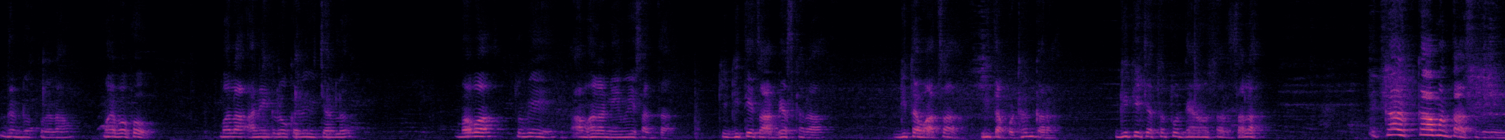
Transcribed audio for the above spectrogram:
दंडोत प्रणाम माय बापो मला अनेक लोकांनी विचारलं बाबा तुम्ही आम्हाला नेहमी सांगता की गीतेचा अभ्यास करा गीता वाचा गीता पठन करा गीतेच्या तत्त्वज्ञानानुसार चला. का का म्हणता असं तुम्ही?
